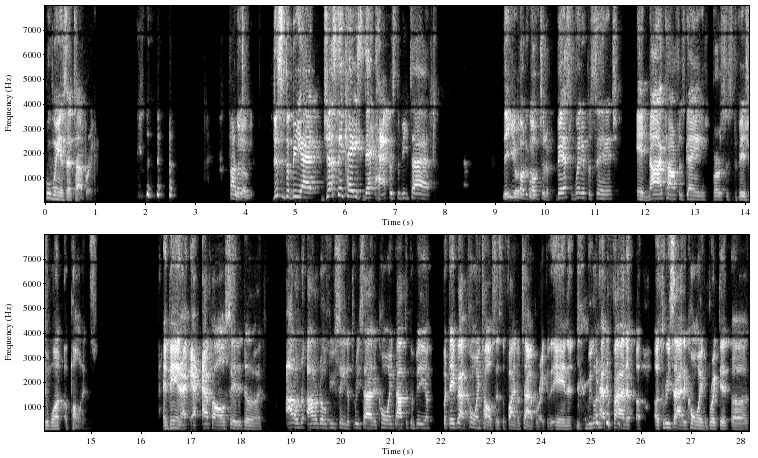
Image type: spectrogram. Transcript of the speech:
who wins that tiebreaker. I love it. This is to be at just in case that happens to be tied. Then you're going to go to the best winning percentage in non-conference games versus Division One opponents. And then after all said and done, I don't I don't know if you've seen the three-sided coin, Dr. Kavia, but they've got coin toss as the final tiebreaker, and we're gonna have to find a, a, a three-sided coin to break that uh,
